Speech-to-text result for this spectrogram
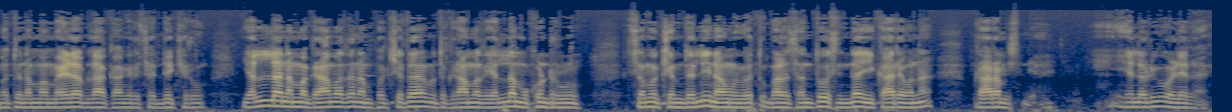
ಮತ್ತು ನಮ್ಮ ಮಹಿಳಾ ಬ್ಲಾಕ್ ಕಾಂಗ್ರೆಸ್ ಅಧ್ಯಕ್ಷರು, ಎಲ್ಲ ನಮ್ಮ ಗ್ರಾಮದ, ನಮ್ಮ ಪಕ್ಷದ ಮತ್ತು ಗ್ರಾಮದ ಎಲ್ಲ ಮುಖಂಡರು ಸಮಕ್ಷಮದಲ್ಲಿ ನಾವು ಇವತ್ತು ಭಾಳ ಸಂತೋಷದಿಂದ ಈ ಕಾರ್ಯವನ್ನು ಪ್ರಾರಂಭಿಸಿದ್ದೇವೆ. ಎಲ್ಲರಿಗೂ ಒಳ್ಳೆಯದಾಗಲಿ.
